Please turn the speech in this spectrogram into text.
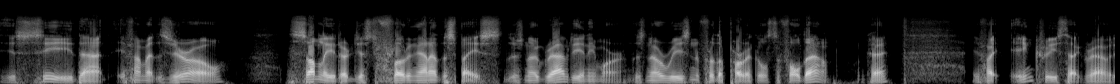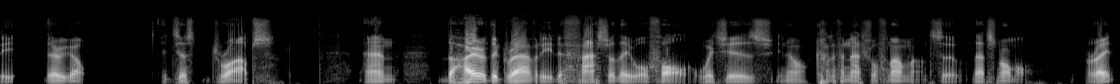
you see that if I'm at zero, suddenly they're just floating out of the space. There's no gravity anymore. There's no reason for the particles to fall down. Okay. If I increase that gravity, there we go. It just drops. And the higher the gravity, the faster they will fall, which is, you know, kind of a natural phenomenon. So that's normal. Right?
